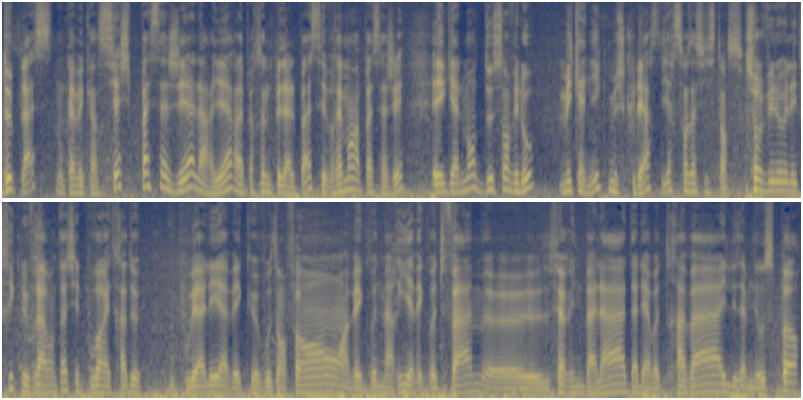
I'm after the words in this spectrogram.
deux places, donc avec un siège passager à l'arrière, la personne pédale pas, c'est vraiment un passager. Et également 200 vélos mécaniques, musculaires, c'est-à-dire sans assistance. Sur le vélo électrique, le vrai avantage c'est de pouvoir être à deux. Vous pouvez aller avec vos enfants, avec votre mari, avec votre femme, euh, faire une balade, aller à votre travail, les amener au sport.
